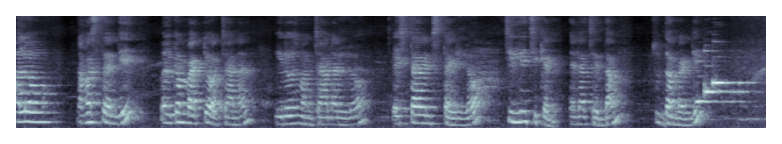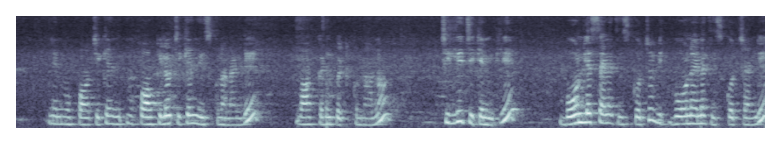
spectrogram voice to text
హలో నమస్తే అండి. Welcome back to our channel ఈరోజు మన ఛానల్లో రెస్టారెంట్ స్టైల్లో చిల్లీ చికెన్ ఎలా చేద్దాం చూద్దాం రండి. నేను ముప్పావు చికెన్ ముప్పావు కిలో చికెన్ తీసుకున్నానండి. బాగా కడిగి పెట్టుకున్నాను. చిల్లీ చికెన్కి బోన్లెస్ అయినా తీసుకోవచ్చు విత్ బోన్ అయినా తీసుకోవచ్చు అండి.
